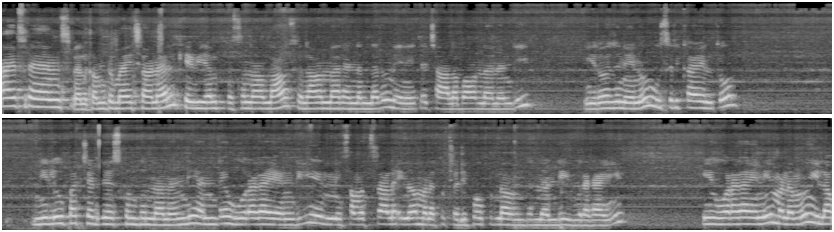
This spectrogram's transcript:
Hi friends welcome to my channel KVL Prasanna vlogs ఎలా ఉన్నారండి అందరూ? నేనైతే చాలా బాగున్నానండి. ఈరోజు నేను ఉసిరికాయలతో నిలువు పచ్చడి చేసుకుంటున్నానండి. అంటే ఊరగాయ అండి. ఎన్ని సంవత్సరాలైనా మనకు చెడిపోకుండా ఉంటుందండి ఈ ఊరగాయ. ఈ ఊరగాయని మనము ఇలా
